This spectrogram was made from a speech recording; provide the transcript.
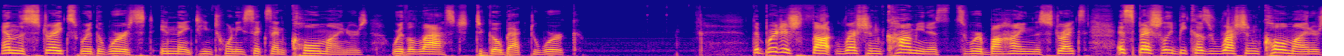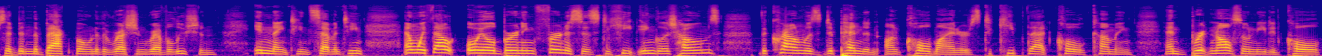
and the strikes were the worst in 1926, and coal miners were the last to go back to work. The British thought Russian communists were behind the strikes, especially because Russian coal miners had been the backbone of the Russian Revolution in 1917, and without oil-burning furnaces to heat English homes, the Crown was dependent on coal miners to keep that coal coming, and Britain also needed coal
